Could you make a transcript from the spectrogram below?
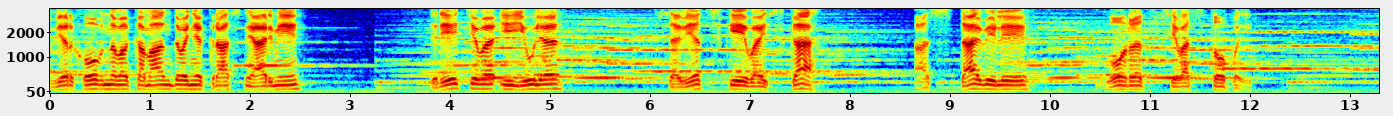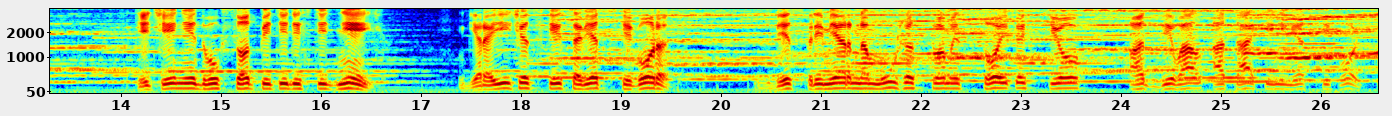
Верховного командования Красной Армии 3 июля советские войска оставили город Севастополь. В течение 250 дней героический советский город с беспримерным мужеством и стойкостью отбивал атаки немецких войск.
